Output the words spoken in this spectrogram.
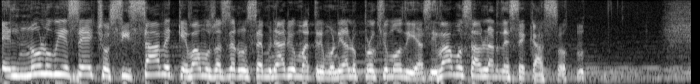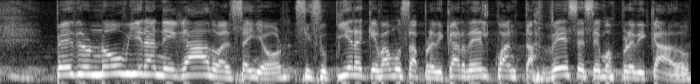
él no lo hubiese hecho si sabe que vamos a hacer un seminario matrimonial los próximos días y vamos a hablar de ese caso. Pedro no hubiera negado al Señor si supiera que vamos a predicar de Él cuantas veces hemos predicado.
